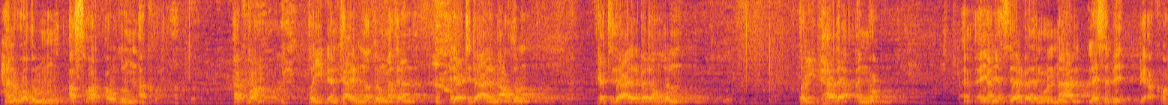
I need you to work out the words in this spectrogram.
هل هو ظلم أصغر أو ظلم أكبر؟ أكبر. أكبر؟ طيب لأن تعرف أن الظلم مثلا الاعتداء على المال ظلم الاعتداء على البدن ظلم. طيب هذا النوع. يعني اعتداء البدن والمال ليس ب- بأكبر.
